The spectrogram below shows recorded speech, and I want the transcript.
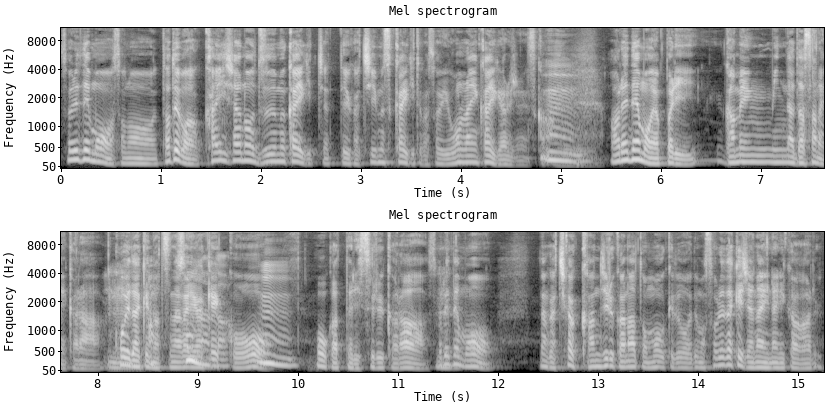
それでもその例えば会社のズーム会議っていうかチームス会議とかそういうオンライン会議あるじゃないですか、うん。あれでもやっぱり画面みんな出さないからうん。声だけのつながりが結構多かったりするからそれでもなんか近く感じるかなと思うけどでもそれだけじゃない何かがある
